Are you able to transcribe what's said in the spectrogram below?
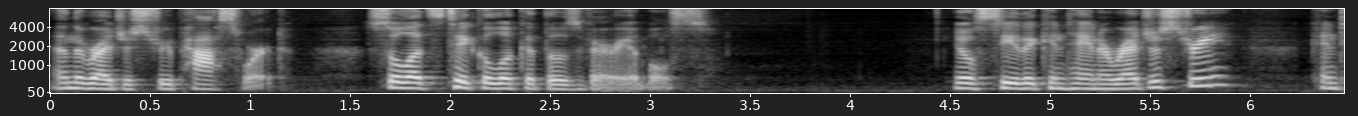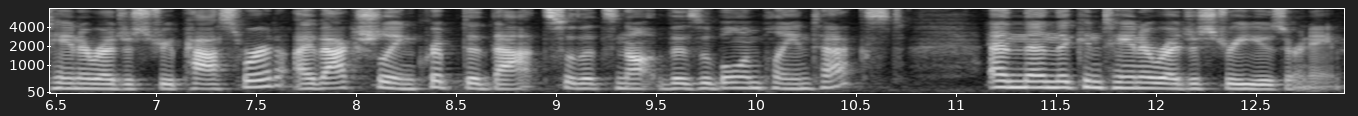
and the registry password. So let's take a look at those variables. You'll see the container registry, container registry password. I've actually encrypted that so that's not visible in plain text. And then the container registry username.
